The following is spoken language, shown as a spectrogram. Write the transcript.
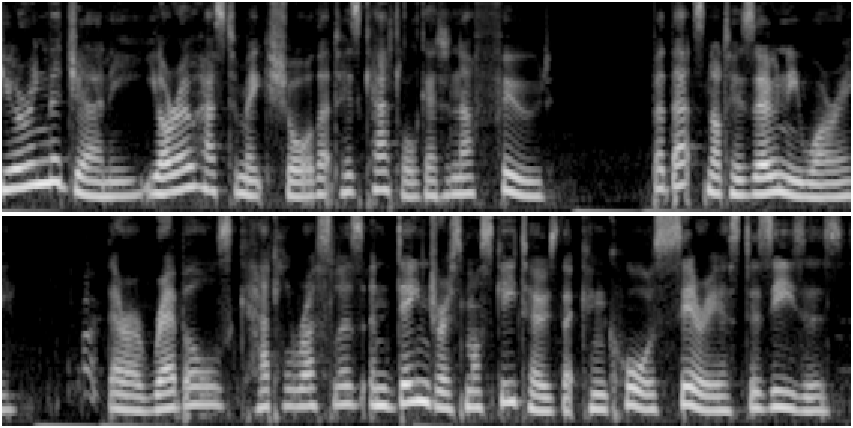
During the journey, Yoro has to make sure that his cattle get enough food. But that's not his only worry. There are rebels, cattle rustlers, and dangerous mosquitoes that can cause serious diseases.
